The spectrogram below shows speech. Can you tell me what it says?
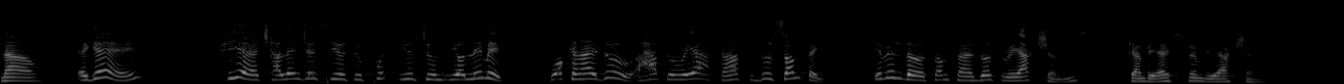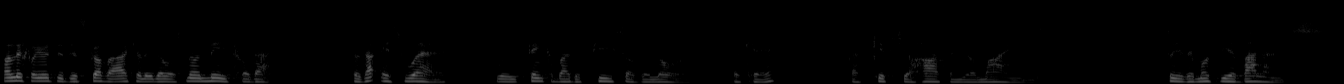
Now, again, fear challenges you to put you to your limits. What can I do? I have to react. I have to do something. Even though sometimes those reactions can be extreme reactions, only for you to discover actually there was no need for that. So that is where we'll think about the peace of the Lord, okay? That keeps your heart and your mind. So there must be a balance.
